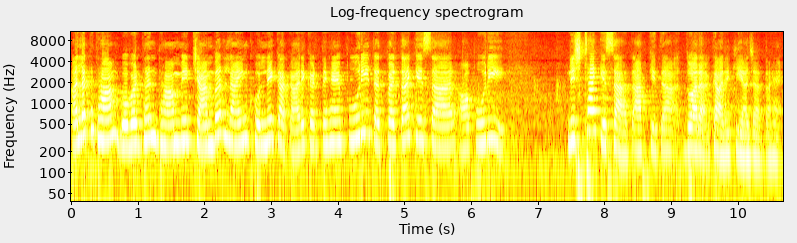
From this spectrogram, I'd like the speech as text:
अलख धाम गोवर्धन धाम में चैम्बर लाइन खोलने का कार्य करते हैं। पूरी तत्परता के साथ और पूरी निष्ठा के साथ आपके द्वारा कार्य किया जाता है।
